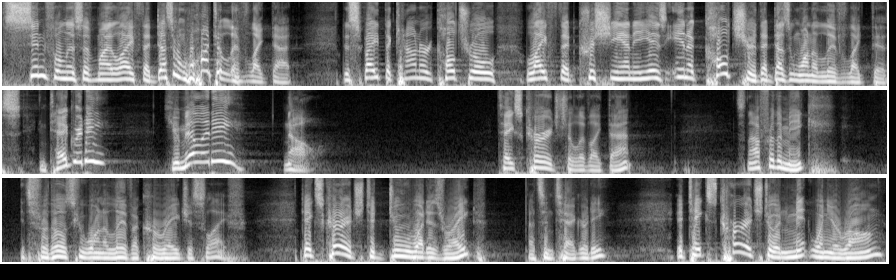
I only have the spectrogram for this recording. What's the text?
sinfulness of my life that doesn't want to live like that, despite the countercultural life that Christianity is, in a culture that doesn't want to live like this. Integrity? Humility? No. It takes courage to live like that. It's not for the meek, it's for those who want to live a courageous life. It takes courage to do what is right. That's integrity. It takes courage to admit when you're wrong.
